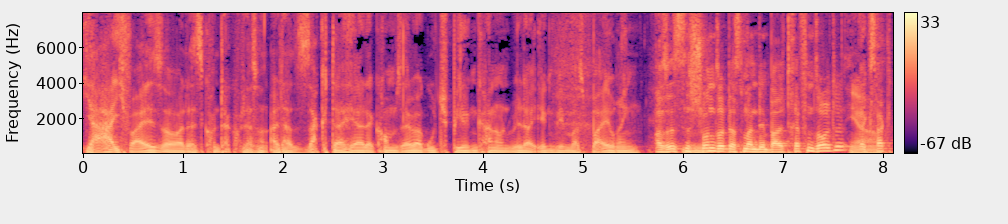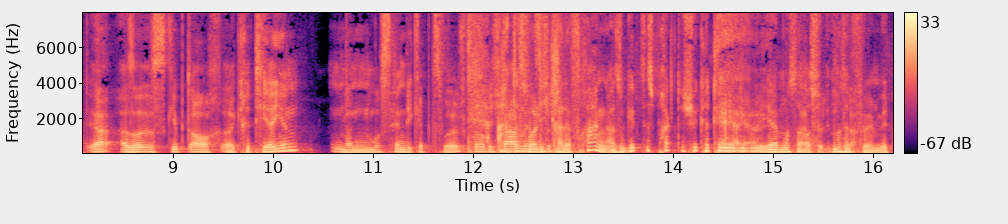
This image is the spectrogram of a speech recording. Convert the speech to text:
Ja, ich weiß, aber das kommt, da kommt da so ein alter Sack daher, der kaum selber gut spielen kann und will da irgendwem was beibringen. Also es ist schon so, dass man den Ball treffen sollte. Mhm. Ja. Exakt, ja. Also es gibt auch äh, Kriterien. Man muss Handicap 12, glaube ich, Ach, haben. das wollte ich gerade fragen. Also gibt es praktische Kriterien, Ja, ja, die ja, muss er, aus, muss er füllen? Wird,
